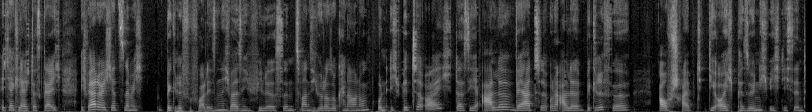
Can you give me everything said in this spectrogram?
Ich erkläre euch das gleich. Ich werde euch jetzt nämlich Begriffe vorlesen. Ich weiß nicht, wie viele es sind, 20 oder so, keine Ahnung. Und ich bitte euch, dass ihr alle Werte oder alle Begriffe aufschreibt, die euch persönlich wichtig sind.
